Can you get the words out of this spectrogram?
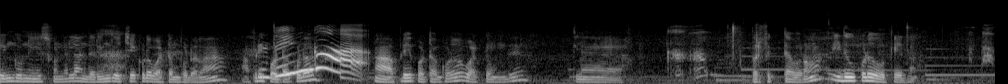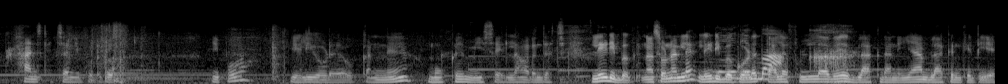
ரிங் ஒன்று யூஸ் பண்ணல அந்த ரிங் வச்சே கூட வட்டம் போடலாம். அப்படி போட்டால் கூட ஆ அப்படியே போட்டால் கூட வட்டம் வந்து பர்ஃபெக்டாக வரும். இது கூட ஓகே தான். ஹேண்ட் ஸ்கெட்சாக நீ போட்டுக்கோ இப்போது எலியோட கண்ணு மூக்கு மீசை எல்லாம் வரைஞ்சாச்சு. லேடி பக் நான் சொன்னேன்ல லேடி பக்கோட தலை ஃபுல்லாகவே Black தான்? ஏன் பிளாக்னு கேட்டியே?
